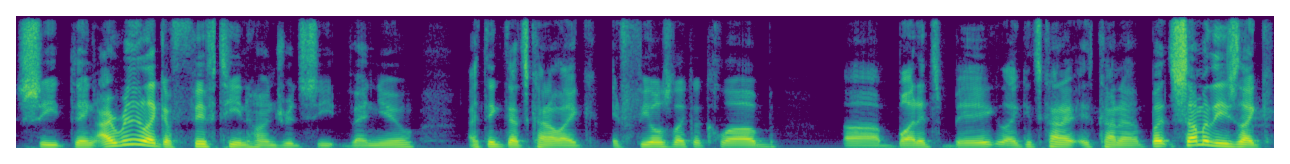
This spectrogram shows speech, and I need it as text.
seat thing. I really like a 1500 seat venue. I think that's kind of like it feels like a club uh but it's big. Like it's kind of it kind of but some of these like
